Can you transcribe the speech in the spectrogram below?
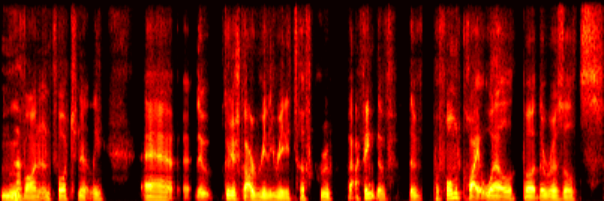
move no. on, unfortunately. Uh, they just got a really really tough group, but I think they've they've performed quite well. But the results,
